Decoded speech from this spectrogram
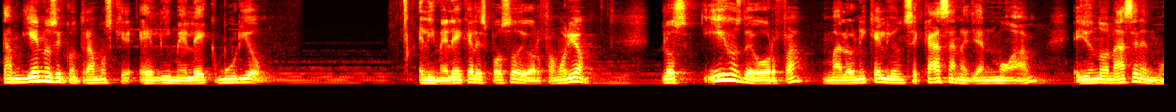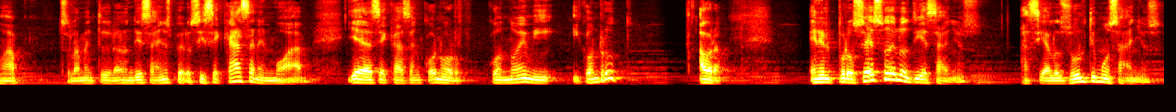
también nos encontramos que Elimelech murió. Elimelech, el esposo de Orfa, murió. Los hijos de Orfa, Malón y Kelión, se casan allá en Moab. Ellos no nacen en Moab, solamente duraron 10 años, pero sí se casan en Moab y allá se casan con, con Noemí y con Ruth. Ahora, en el proceso de los 10 años, hacia los últimos años,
